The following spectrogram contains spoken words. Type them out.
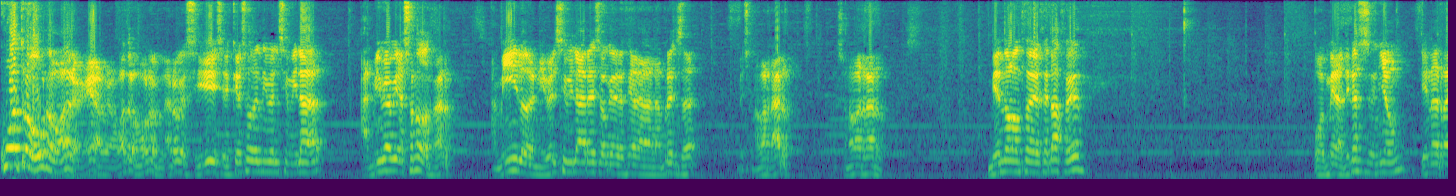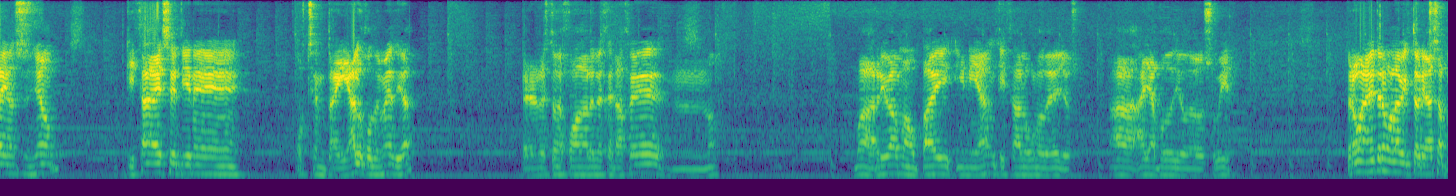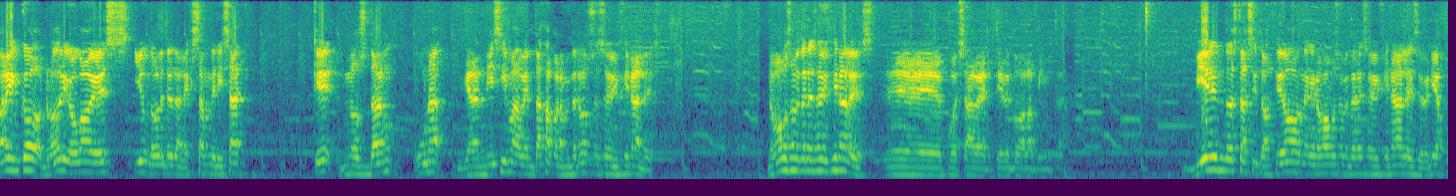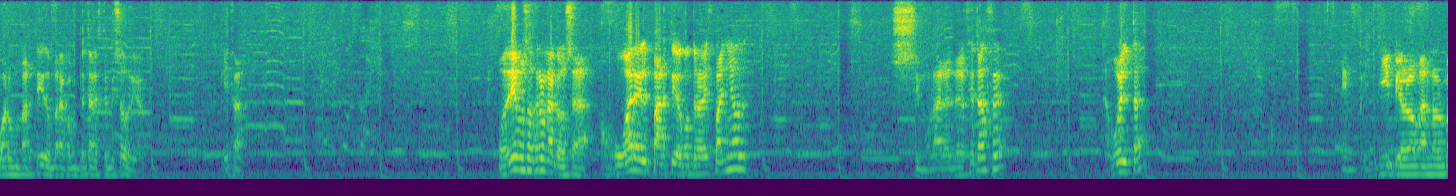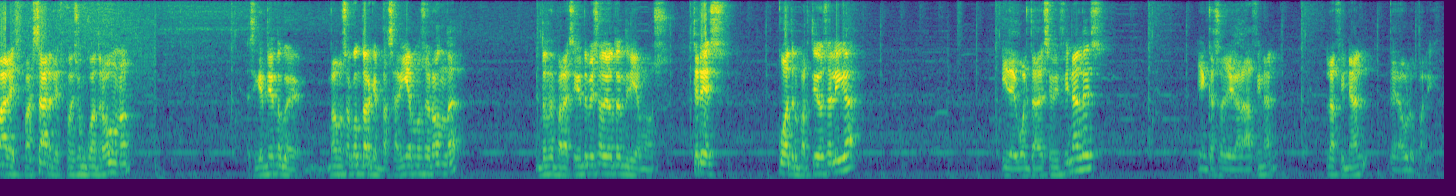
4-1, madre mía, 4-1, claro que sí. Si es que eso del nivel similar, a mí me había sonado raro. A mí lo del nivel similar, eso que decía la prensa, me sonaba raro. Me sonaba raro. Viendo el 11 de Getafe. Pues mira, tiene a Señón, tiene a Ryan Señón. Quizá ese tiene 80 y algo de media. Pero el resto de jugadores de Getafe, no. Bueno, arriba Maupai y Nian, quizá alguno de ellos haya podido subir. Pero bueno, ahí tenemos la victoria. Zaparenko, Rodrigo Gómez y un doblete de Alexander Isaac que nos dan una grandísima ventaja para meternos en semifinales. ¿Nos vamos a meter en semifinales? Eh, pues a ver, tiene toda la pinta. Viendo esta situación de que nos vamos a meter en semifinales, debería jugar un partido para completar este episodio. Quizá. Podríamos hacer una cosa, jugar el partido contra el español, simular el del Getafe, la vuelta, en principio lo más normal es pasar después un 4-1. Así que entiendo que vamos a contar que pasaríamos de ronda. Entonces para el siguiente episodio tendríamos 3, 4 partidos de liga. Y de vuelta de semifinales. Y en caso de llegar a la final, la final de la Europa League.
